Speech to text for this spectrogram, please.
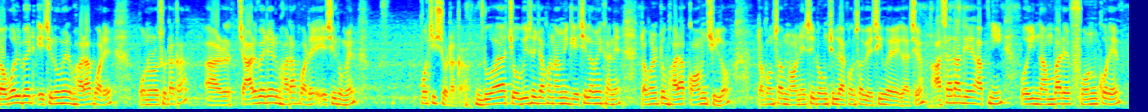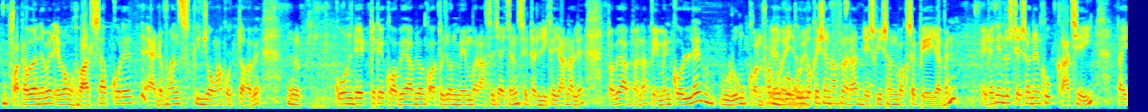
ডবল বেড এসি রুমের ভাড়া পড়ে পনেরোশো টাকা। আর চার বেডের ভাড়া পড়ে এসি রুমের পঁচিশশো টাকা। দু হাজার চব্বিশে যখন আমি গেছিলাম এখানে তখন একটু ভাড়া কম ছিল। তখন সব নন এসি রুম ছিল এখন সব এসি হয়ে গেছে। আসার আগে আপনি ওই নাম্বারে ফোন করে কথা বলে নেবেন এবং হোয়াটসঅ্যাপ করে অ্যাডভান্স জমা করতে হবে কোন ডেট থেকে কবে আপনার কতজন মেম্বার আসতে চাইছেন সেটা লিখে জানালে তবে আপনারা পেমেন্ট করলে রুম কনফার্ম হয়ে গুগল লোকেশন আপনারা ডেসক্রিপশন বক্সে পেয়ে যাবেন। এটা কিন্তু স্টেশনের খুব কাছেই তাই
